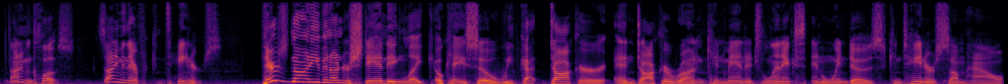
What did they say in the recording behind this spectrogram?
It's not even close. It's not even there for containers there's not even understanding like okay so we've got docker and docker run can manage linux and windows containers somehow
